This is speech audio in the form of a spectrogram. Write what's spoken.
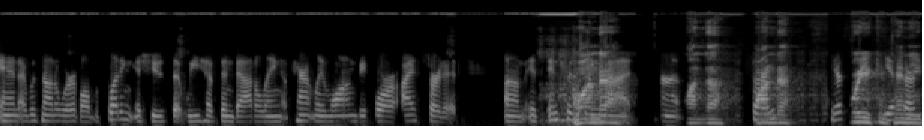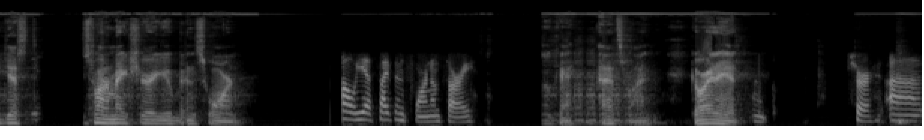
and I was not aware of all the flooding issues that we have been battling apparently long before I started. Um, it's interesting Wanda, that. Uh, Wanda, Sorry? Wanda, yes, before you yes, continue, just, just want to make sure you've been sworn. Oh, yes, I've been sworn. I'm sorry. Okay, that's fine. Go right ahead. Sure. Um,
